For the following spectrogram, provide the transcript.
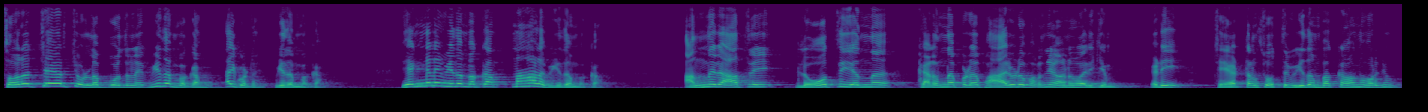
സ്വരച്ചേർച്ച ഉള്ളപ്പോൾ തന്നെ വീതം വെക്കാം. ആയിക്കോട്ടെ വീതം വെക്കാം. എങ്ങനെ വീതം വെക്കാം? നാളെ വീതം വെക്കാം. അന്ന് രാത്രി ലോത്ത് എന്ന് കിടന്നപ്പോൾ ഭാര്യയോട് പറഞ്ഞു കാണുമായിരിക്കും. എടി ചേട്ടൻ സ്വത്ത് വീതം വെക്കാമെന്ന് പറഞ്ഞു.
